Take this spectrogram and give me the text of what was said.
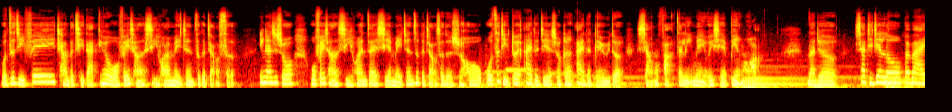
我自己非常的期待，因为我非常喜欢美珍这个角色。应该是说，我非常喜欢在写美珍这个角色的时候，我自己对爱的接收跟爱的给予的想法在里面有一些变化。那就下期见喽，拜拜。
